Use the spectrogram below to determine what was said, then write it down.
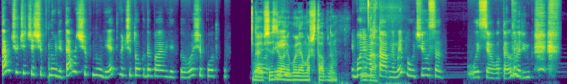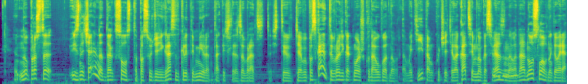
там чуть-чуть отщипнули, там отщипнули, этого чуток добавили, того щепотку. Да, вот. и все сделали и, более масштабным. И более да. масштабным, и получился Лыся, вот Elden Ring. Ну, просто изначально Dark Souls-то, по сути, игра с открытым миром, так, если разобраться. То есть ты, тебя выпускают, ты вроде как можешь куда угодно вот там идти, там куча этих локаций, много связанного, mm-hmm. да, ну, условно говоря.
